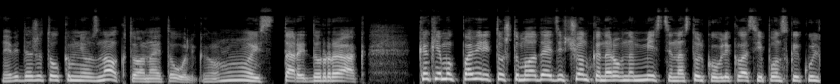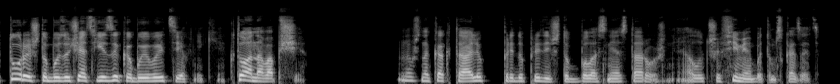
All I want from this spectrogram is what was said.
Я ведь даже толком не узнал, кто она, эта Ольга. Ой, старый дурак! Как я мог поверить то, что молодая девчонка на ровном месте настолько увлеклась японской культурой, чтобы изучать язык и боевые техники? Кто она вообще? Нужно как-то Алю предупредить, чтобы была с ней осторожнее, а лучше Фиме об этом сказать.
